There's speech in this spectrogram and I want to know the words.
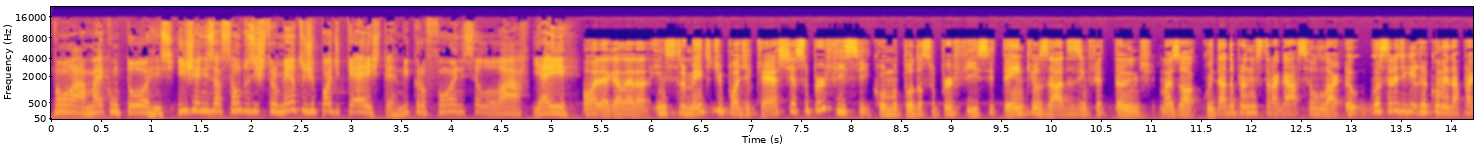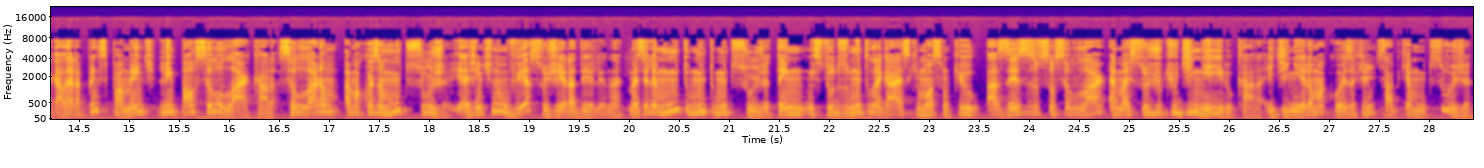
Vamos lá, Maicon Torres. Higienização dos instrumentos de podcaster, microfone, celular. E aí? Olha, galera, instrumento de podcast é superfície. Como toda superfície, tem que usar desinfetante. Mas, ó, cuidado para não estragar celular. Eu gostaria de recomendar pra galera, principalmente, limpar o celular, cara. O celular é, um, é uma coisa muito suja e a gente não vê a sujeira dele, né? Mas ele é muito, muito, muito suja. Tem estudos muito legais que mostram que, às vezes, o seu celular é mais sujo que o dinheiro, cara. E dinheiro é uma coisa que a gente sabe que é muito suja.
